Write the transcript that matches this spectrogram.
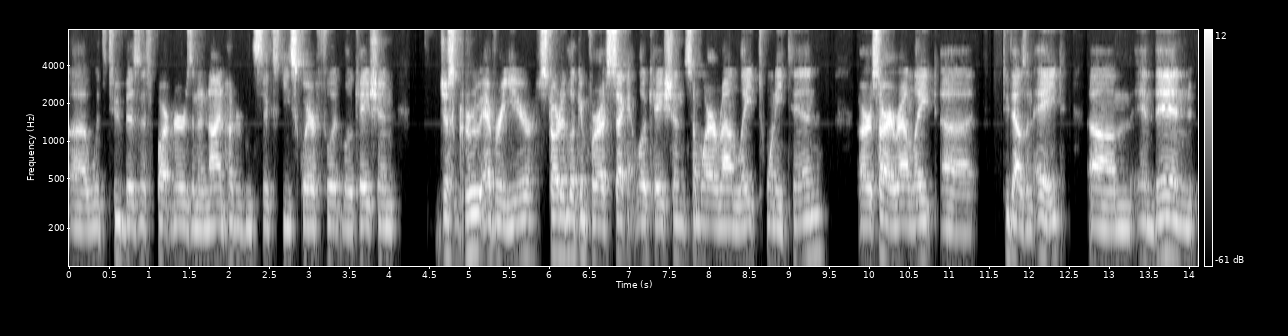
uh, with two business partners in a 960 square foot location just grew every year. Started looking for a second location somewhere around late 2010, or sorry, around late uh, 2008, um, and then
